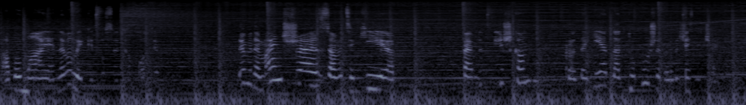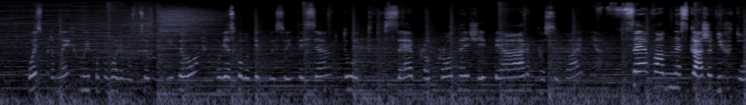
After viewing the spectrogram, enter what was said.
або має невеликий досвід роботи. Тим не менше, завдяки певним фішкам продає на дуже величезні чеки. Ось про них ми поговоримо в цьому відео. Обов'язково підписуйтеся. Тут все про продажі, піар, просування. Це вам не скаже ніхто.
